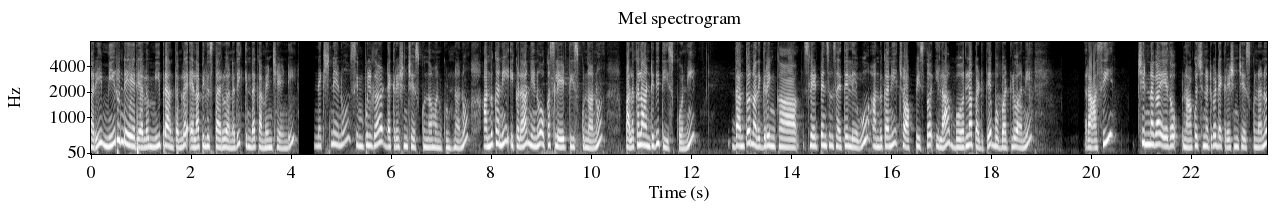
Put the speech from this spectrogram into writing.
మరి మీరుండే ఏరియాలో మీ ప్రాంతంలో ఎలా పిలుస్తారు అన్నది కింద కమెంట్ చేయండి. నెక్స్ట్ నేను సింపుల్గా డెకరేషన్ చేసుకుందాం అనుకుంటున్నాను. అందుకని ఇక్కడ నేను ఒక స్లేట్ తీసుకున్నాను. పలక లాంటిది తీసుకొని దాంతో నా దగ్గర ఇంకా స్లేట్ పెన్సిల్స్ అయితే లేవు. అందుకని చాక్ పీస్తో ఇలా బోర్లా పడితే బొబ్బట్లు అని రాసి చిన్నగా ఏదో నాకు వచ్చినట్టుగా డెకరేషన్ చేసుకున్నాను.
